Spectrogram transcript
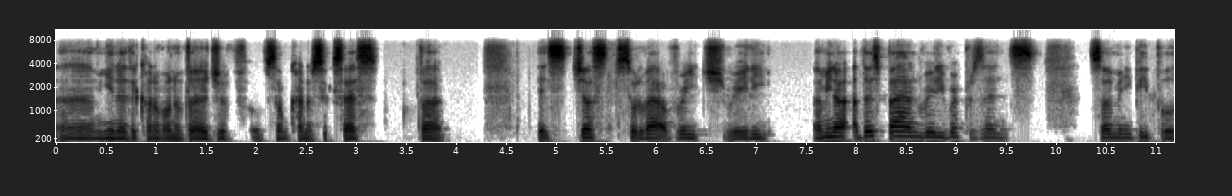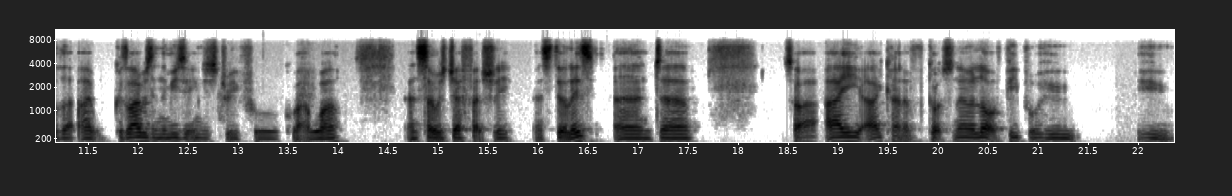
um, you know, they're kind of on the verge of, of some kind of success, but it's just sort of out of reach, really. I mean, uh, this band really represents so many people that I, because I was in the music industry for quite a while, and so was Jeff actually, and still is. And uh, so I, I kind of got to know a lot of people who, who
